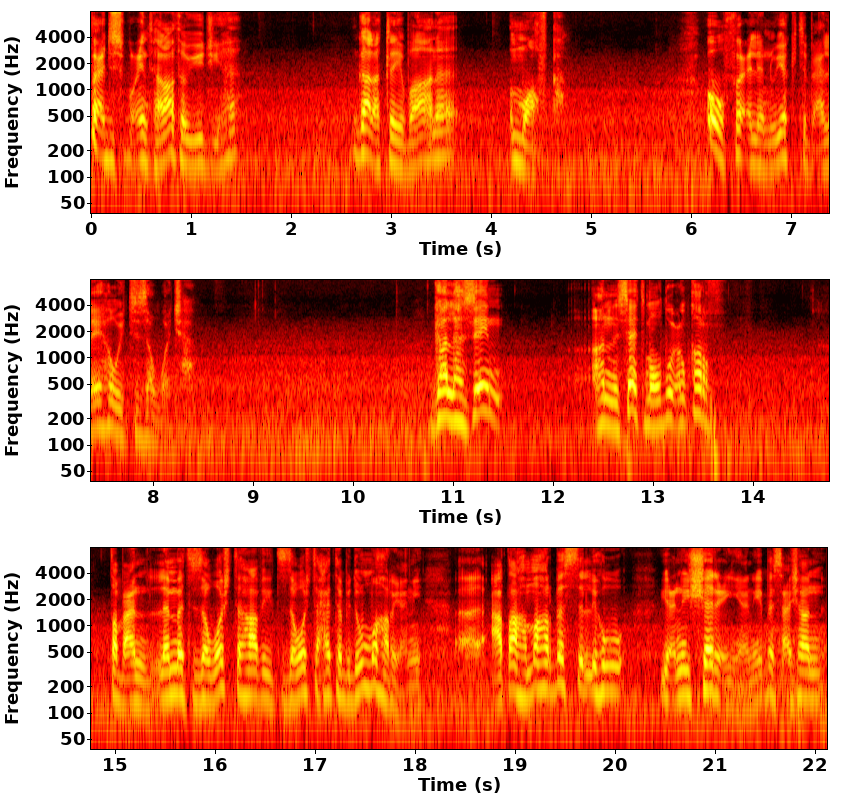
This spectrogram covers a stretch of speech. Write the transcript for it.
بعد أسبوعين ثلاثة ويجيها قالت لي يبا أنا موافقة. وفعلا ويكتب عليها ويتزوجها. قال لها زين أنا نسيت موضوع القرض. طبعا لما تزوجته هذه تزوجته حتى بدون مهر يعني. أعطاها مهر بس اللي هو يعني شرعي يعني بس عشان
